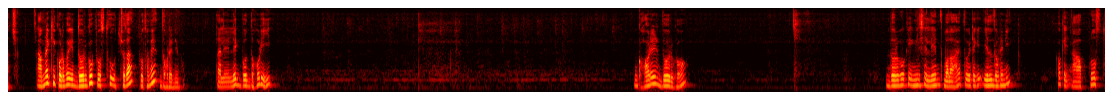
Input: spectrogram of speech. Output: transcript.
আচ্ছা আমরা কি করব? এর দৈর্ঘ্য, প্রস্থ, উচ্চতা প্রথমে ধরে নেব। তাহলে লিখব ধরি। ঘরের দৈর্ঘ্য, দৈর্ঘ্যকে ইংলিশে লেন্থ বলা হয়, তো এটাকে এল ধরে নিই। ওকে আর প্রস্থ,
